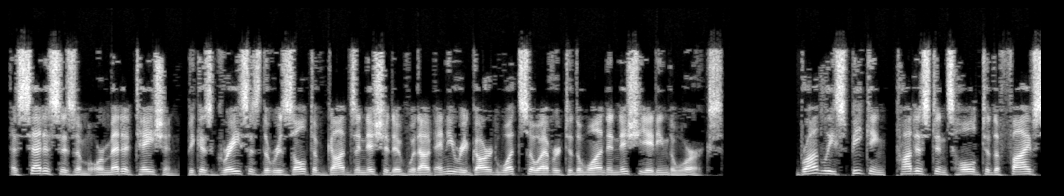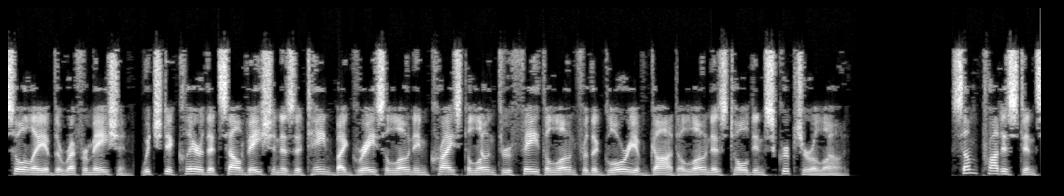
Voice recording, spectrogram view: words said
asceticism or meditation, because grace is the result of God's initiative without any regard whatsoever to the one initiating the works. Broadly speaking, Protestants hold to the five solae of the Reformation, which declare that salvation is attained by grace alone in Christ alone through faith alone for the glory of God alone as told in Scripture alone. Some Protestants,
